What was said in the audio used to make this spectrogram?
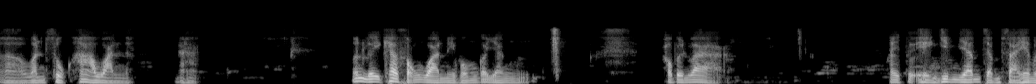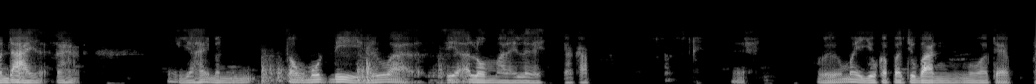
อ่อวันศุกร์ห้าวันนะฮะมันเหลืออีกแค่สองวันนี่ผมก็ยังเอาเป็นว่า ให้ตัวเองยิ้มแย้มแจ่มใสให้มันได้นะฮะอย่าให้มันต้องมุดดี้หรือว่าเสียอารมณ์อะไรเลยนะครับหรือไม่อยู่กับปัจจุบันมัวแต่ไป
